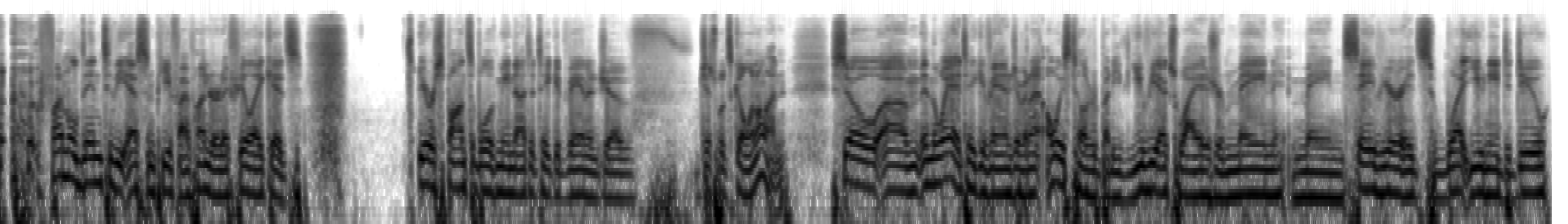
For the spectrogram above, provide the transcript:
funneled into the S and P 500. I feel like it's irresponsible of me not to take advantage of just what's going on. So, um, in the way I take advantage of it, I always tell everybody the UVXY is your main, main savior. It's what you need to do.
